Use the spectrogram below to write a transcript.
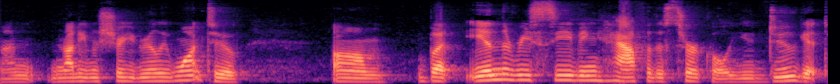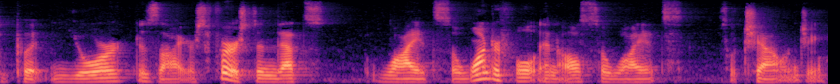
I'm not even sure you'd really want to. Um, but in the receiving half of the circle, you do get to put your desires first, and that's why it's so wonderful and also why it's so challenging.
